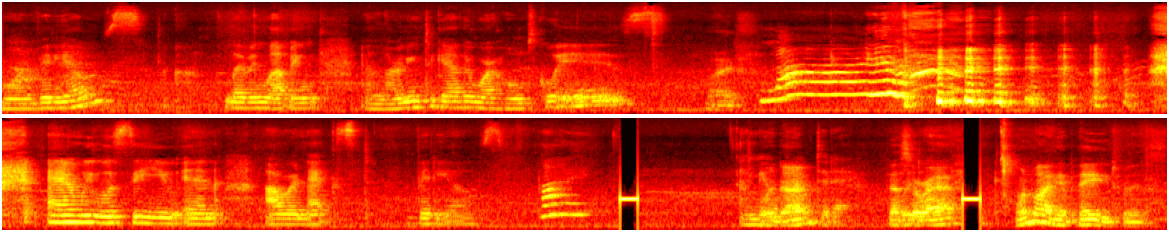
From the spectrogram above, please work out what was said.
more videos. Living, loving, and learning together where homeschool is Life. live. and we will see you in our next videos. Bye. I We're done? today. That's We're a wrap. When do I get paid for this?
